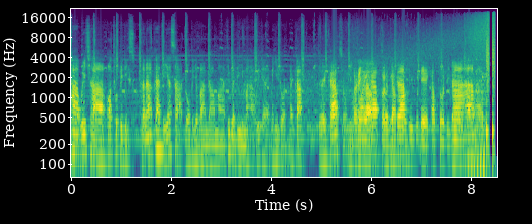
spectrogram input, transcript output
ภาควิชาออร์โทปิดิกส์คณะแพทยศาสตร์โรงพยาบาลรามาธิบดีมหาวิทยาลัยมหิดลนะครับ สวัสดีครับ สวัสดีหมอออยสวัสดีครับพี่คุณเอกครับ สวัสดีครับ ครับ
